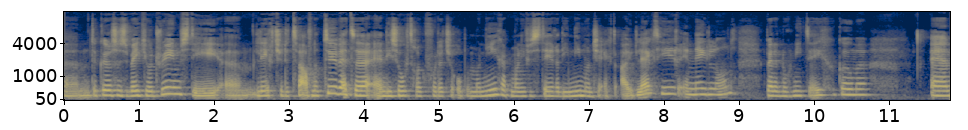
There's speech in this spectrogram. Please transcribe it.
Um, de cursus Wake Your Dreams, die um, leert je de 12 natuurwetten. En die zorgt er ook voor dat je op een manier gaat manifesteren die niemand je echt uitlegt hier in Nederland. Ik ben het nog niet tegengekomen. En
